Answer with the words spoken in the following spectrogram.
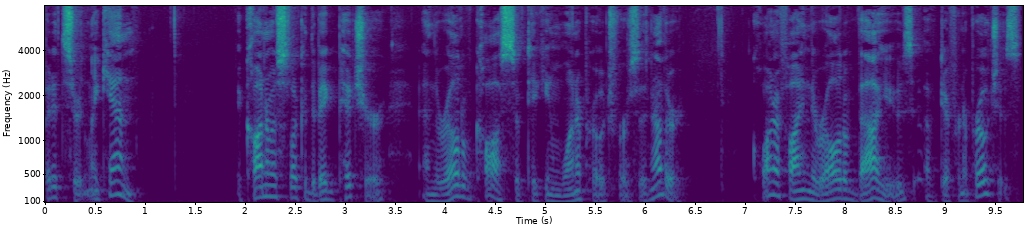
but it certainly can. Economists look at the big picture and the relative costs of taking one approach versus another, quantifying the relative values of different approaches.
